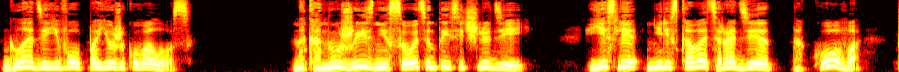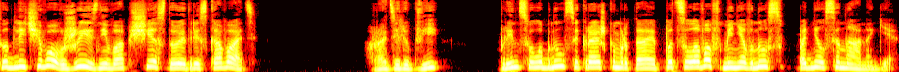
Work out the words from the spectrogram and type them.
гладя его по ежику волос. «На кону жизни сотен тысяч людей. Если не рисковать ради такого, то для чего в жизни вообще стоит рисковать? Ради любви? Принц улыбнулся краешком рта и, поцеловав меня в нос, поднялся на ноги.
